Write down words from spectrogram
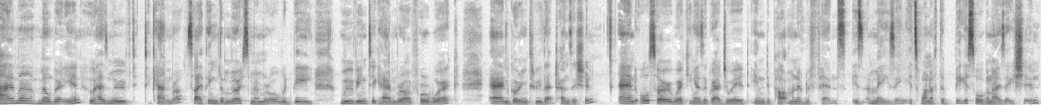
I'm a Melburnian who has moved to Canberra, so I think the most memorable would be moving to Canberra for work and going through that transition and also working as a graduate in Department of Defense is amazing. It's one of the biggest organization,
